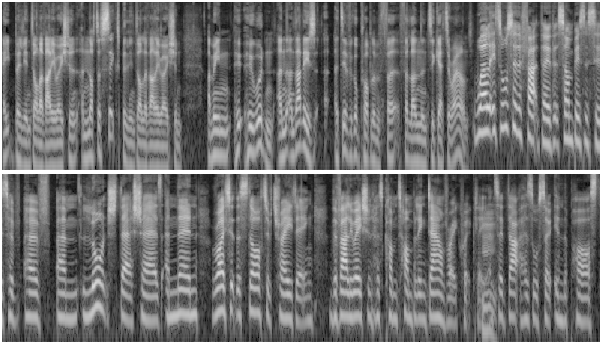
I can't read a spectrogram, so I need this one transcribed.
$8 billion valuation and not a $6 billion valuation. I mean, who, who wouldn't? And and that is a difficult problem for, for London to get around. Well, it's also the fact, though, that some businesses have have um, launched their shares, and then right at the start of trading, the valuation has come tumbling down very quickly, mm. and so that has also, in the past,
